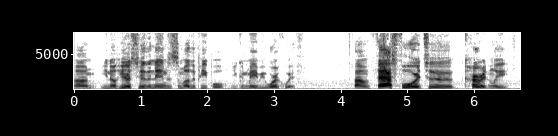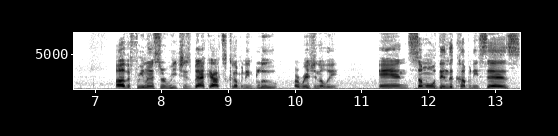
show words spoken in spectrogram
Um, you know, here's here are the names of some other people you can maybe work with. Um, fast forward to currently, uh, the freelancer reaches back out to Company Blue originally, and someone within the company says,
